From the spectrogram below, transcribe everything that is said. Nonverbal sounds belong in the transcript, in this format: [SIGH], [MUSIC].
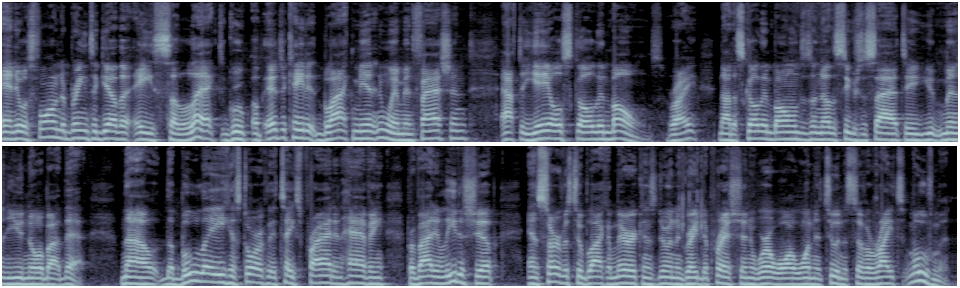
and it was formed to bring together a select group of educated black men and women fashioned after Yale Skull and Bones, right? Now, the Skull and Bones is another secret society. You, many of you know about that. Now, the Boule historically takes pride in having providing leadership and service to black Americans during the Great Depression, World War One and Two, and the Civil Rights Movement.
